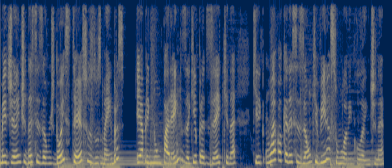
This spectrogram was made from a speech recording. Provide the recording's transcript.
mediante decisão de dois terços dos membros, e abrindo um parênteses aqui para dizer que, né, que não é qualquer decisão que vira súmula vinculante, né?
